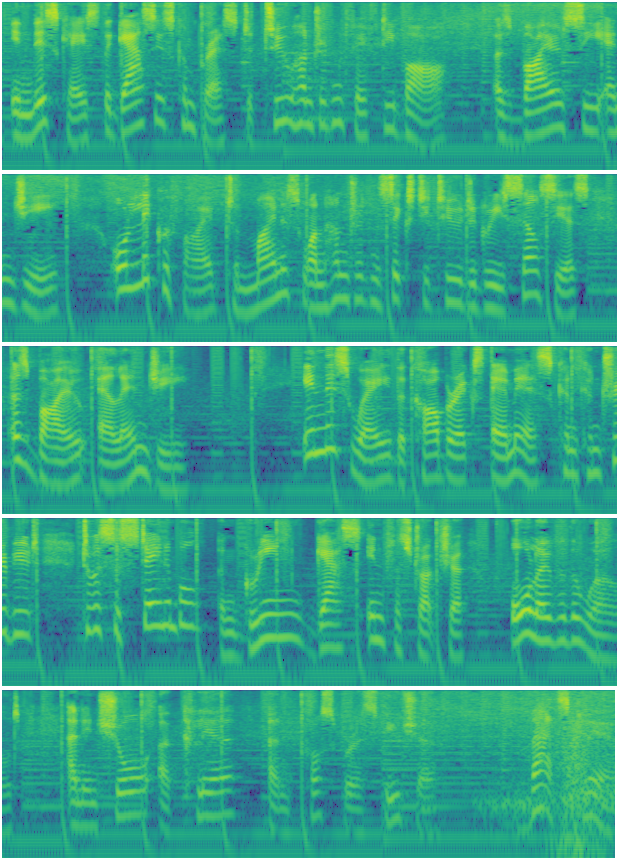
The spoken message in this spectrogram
In this case, the gas is compressed to 250 bar as bio-CNG or liquefied to minus 162 degrees Celsius as bio-LNG. In this way, the Carborex MS can contribute to a sustainable and green gas infrastructure all over the world and ensure a clear and prosperous future. That's clear.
